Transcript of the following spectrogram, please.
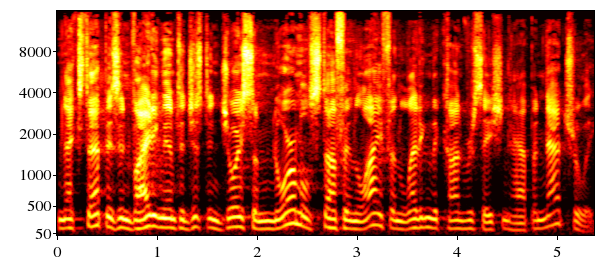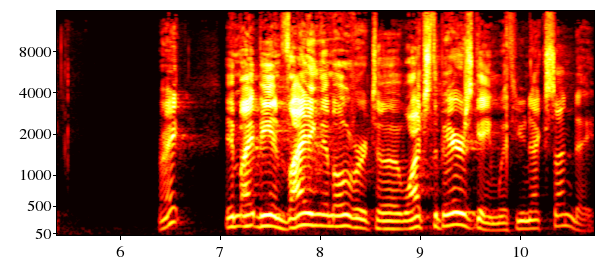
next step is inviting them to just enjoy some normal stuff in life and letting the conversation happen naturally. Right? It might be inviting them over to watch the Bears game with you next Sunday.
